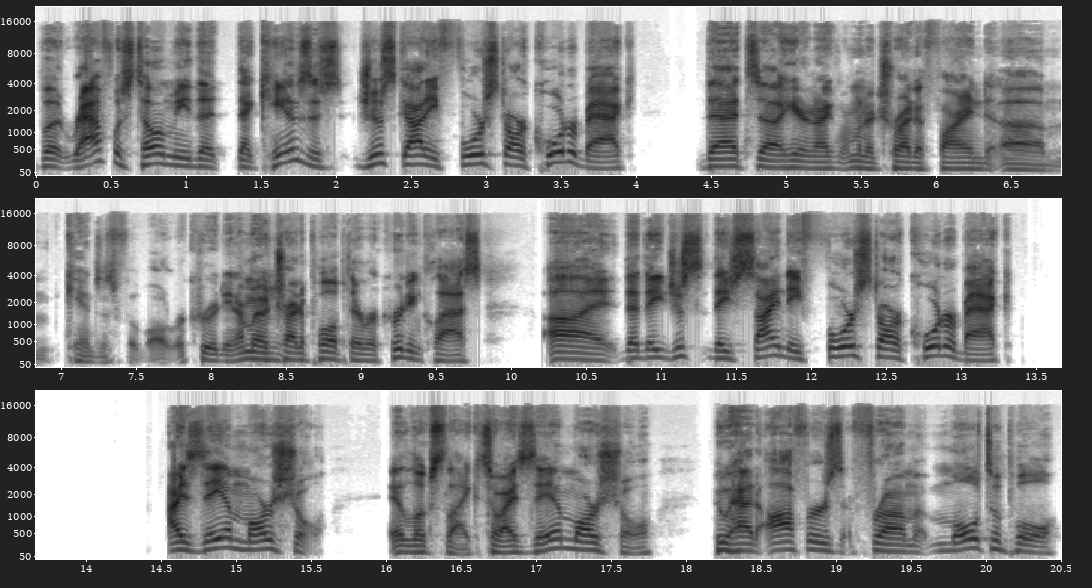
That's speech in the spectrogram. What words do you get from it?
but Raf was telling me that that Kansas just got a four-star quarterback that uh here and I, i'm going to try to find um kansas football recruiting. I'm going to Mm. try to pull up their recruiting class uh that they just they signed a four star quarterback isaiah marshall it looks like. So isaiah marshall who had offers from multiple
